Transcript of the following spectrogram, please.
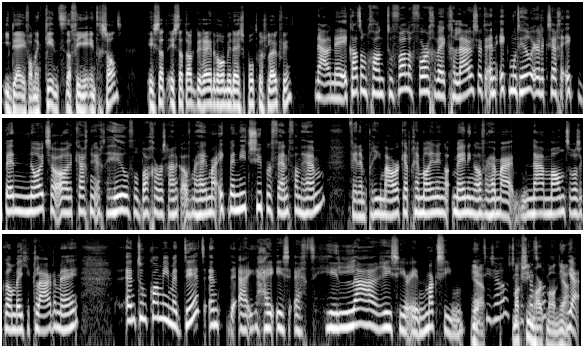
idee van een kind, dat vind je interessant. Is dat, is dat ook de reden waarom je deze podcast leuk vindt? Nou, nee, ik had hem gewoon toevallig vorige week geluisterd. En ik moet heel eerlijk zeggen, ik ben nooit zo. Oh, ik krijg nu echt heel veel bagger waarschijnlijk over me heen. Maar ik ben niet super fan van hem. Ik vind hem prima hoor. Ik heb geen mening, mening over hem. Maar na Mand was ik wel een beetje klaar ermee. En toen kwam hij met dit. En de- hij, hij is echt hilarisch hierin. Maxime. Heet Ja, hij zo? Maxime? Hartman, ja. ja.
